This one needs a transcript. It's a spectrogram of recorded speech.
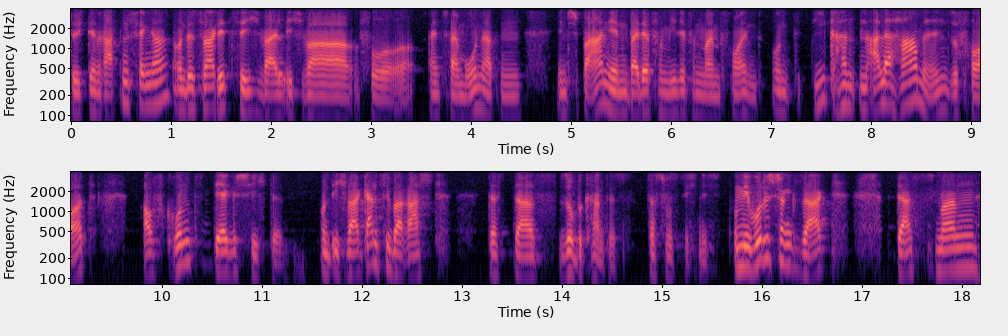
durch den Rattenfänger. Und es war witzig, weil ich war vor ein, zwei Monaten in Spanien bei der Familie von meinem Freund. Und die kannten alle Hameln sofort aufgrund der Geschichte. Und ich war ganz überrascht, dass das so bekannt ist. Das wusste ich nicht. Und mir wurde schon gesagt, dass man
